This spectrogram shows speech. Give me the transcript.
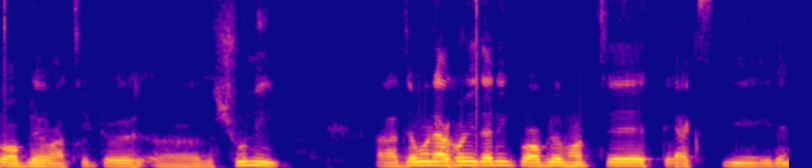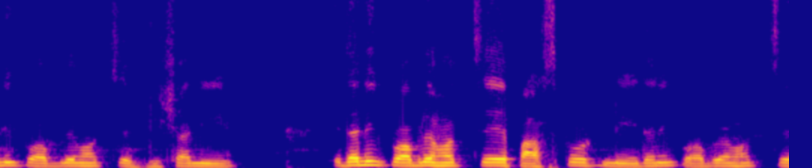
প্রবলেম আছে একটু শুনি। যেমন এখন ইদানিং প্রবলেম হচ্ছে ট্যাক্স নিয়ে, ইদানিং প্রবলেম হচ্ছে ভিসা নিয়ে, ইদানিং প্রবলেম হচ্ছে পাসপোর্ট নিয়ে, ইদানিং প্রবলেম হচ্ছে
